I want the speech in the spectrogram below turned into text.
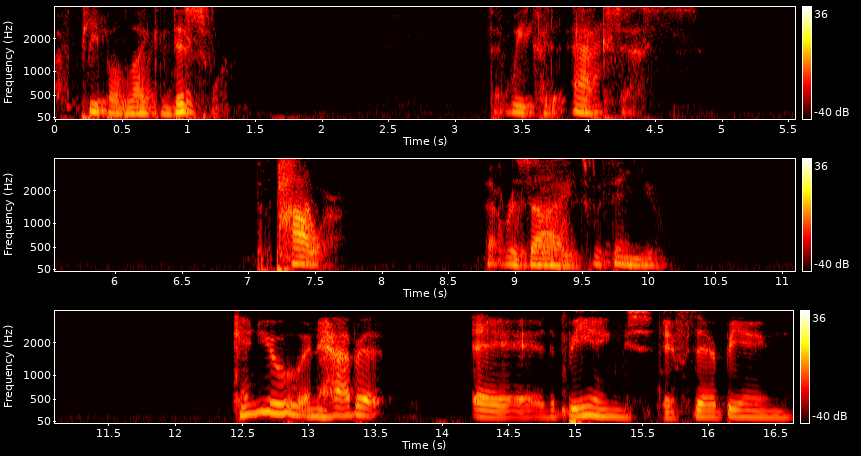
of people like this one that we could access the power that resides within you. Can you inhabit uh, the beings if they're being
